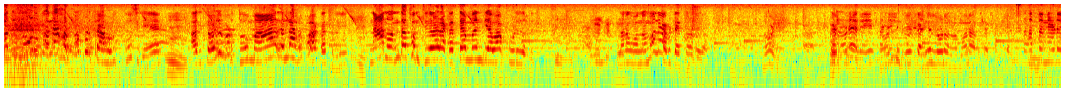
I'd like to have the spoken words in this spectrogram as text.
ಅದು ನೋಡ್ಕೊಂಡ ಹರ್ಕೊಂಡ್ಬಿಡ್ತ್ರಿ ಬಿಡ್ತಾರ ಹುಡುಗ ಕೂಸಿಗೆ. ಅದು ಕಳು ಬಿಡ್ತು. ಮಾರೆಲ್ಲ ಹರ್ಕೊಳಕತ್ರಿ ನಾನು ಒಂದ ಸ್ವಲ್ಪ ಚಿರಾಡಕತ್ತೆ ಮಂದಿ ಯಾವಾಗ ಕುಡಿದ್ರಿ ನನಗೆ ಒಂದು ನಮೂನೆ ಆಗ್ಬಿಟ್ಟೈತೆ ನೋಡಿ ನೋಡಿ. ನೋಡ್ರಿ ಕಣ್ಣಿಲ್ ನೋಡು ನಮೂನೆ ಆಗ್ಬಿಟ್ಟೈತೆ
